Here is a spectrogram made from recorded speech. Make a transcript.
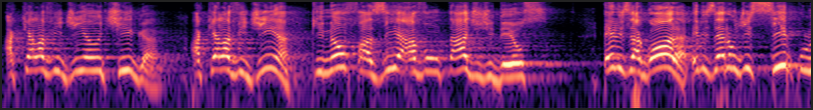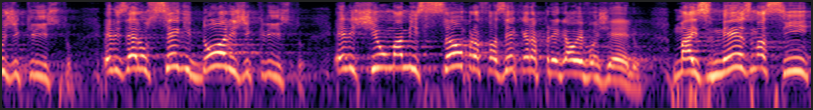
aquela vidinha antiga, aquela vidinha que não fazia a vontade de Deus. Eles agora, eles eram discípulos de Cristo, eles eram seguidores de Cristo, eles tinham uma missão para fazer que era pregar o Evangelho mas mesmo assim,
